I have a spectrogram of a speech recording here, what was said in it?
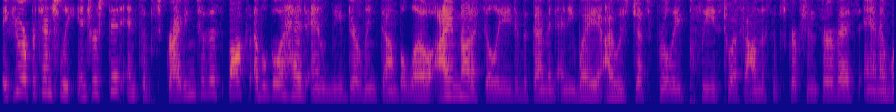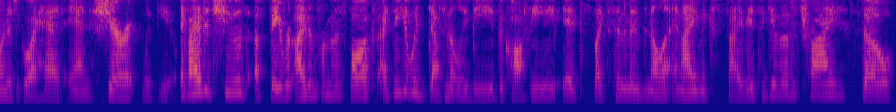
If you are potentially interested in subscribing to this box, I will go ahead and leave their link down below. I am not affiliated with them in any way. I was just really pleased to have found the subscription service and I wanted to go ahead and share it with you. If I had to choose a favorite item from this box, I think it would definitely be the coffee. It's like cinnamon vanilla and I am excited to give it a try. So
